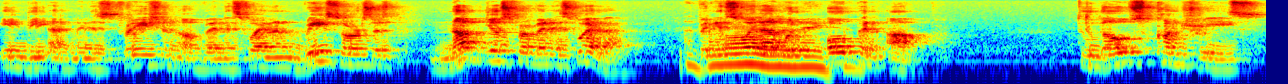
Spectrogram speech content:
in the administration of Venezuelan resources, not just for Venezuela. Venezuela will open up to those countries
